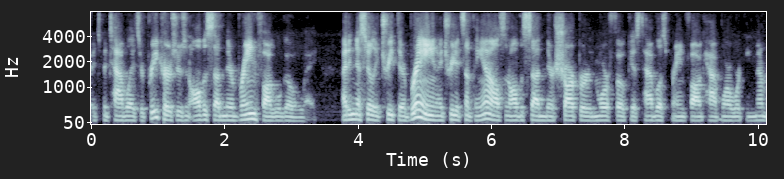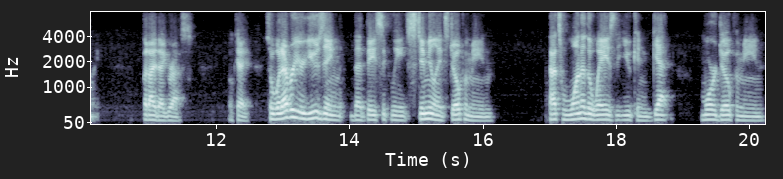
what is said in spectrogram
its metabolites or precursors, and all of a sudden their brain fog will go away. I didn't necessarily treat their brain; I treated something else, and all of a sudden they're sharper, more focused, have less brain fog, have more working memory. But I digress. Okay. So whatever you're using that basically stimulates dopamine, that's one of the ways that you can get more dopamine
